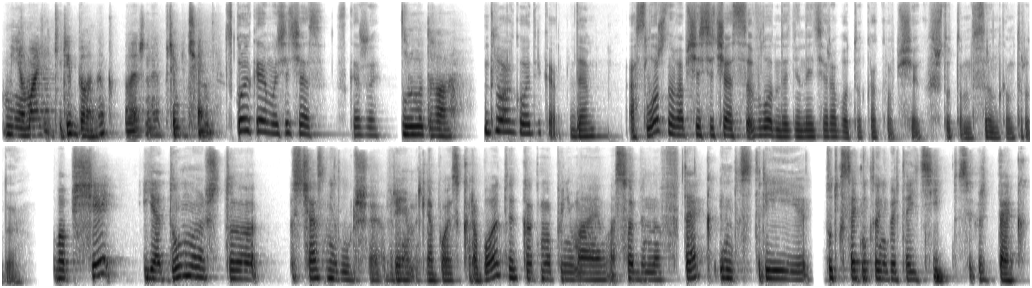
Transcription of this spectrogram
У меня маленький ребенок, важное примечание. Сколько ему сейчас, скажи? Ему два. Два годика, да. А сложно вообще сейчас в Лондоне найти работу? Как вообще? Что там с рынком труда? Вообще, я думаю, что сейчас не лучшее время для поиска работы, как мы понимаем, особенно в тег-индустрии. Тут, кстати, никто не говорит IT, то есть говорит тег.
